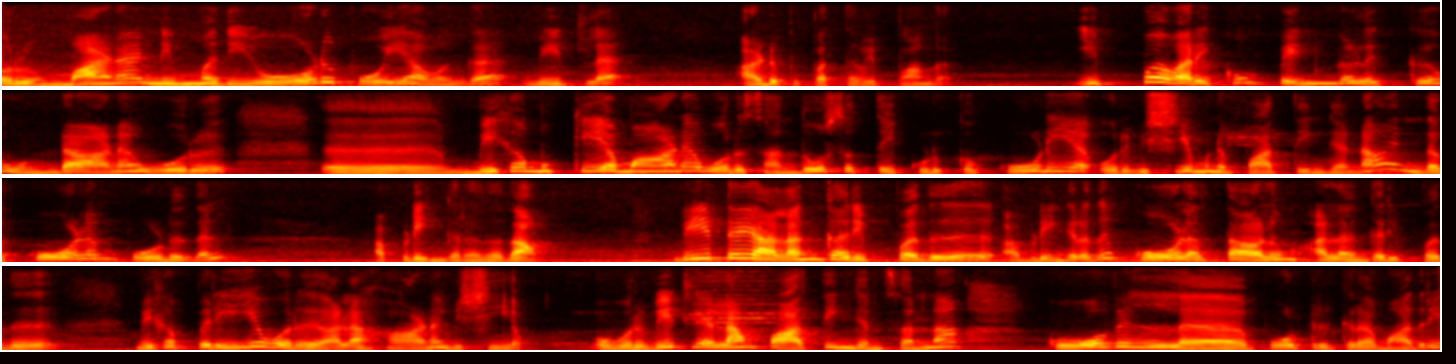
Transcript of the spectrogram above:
ஒரு மன நிம்மதியோடு போய் அவங்க வீட்டில் அடுப்பு பற்ற வைப்பாங்க. இப்போ வரைக்கும் பெண்களுக்கு உண்டான ஒரு மிக முக்கியமான ஒரு சந்தோஷத்தை கொடுக்கக்கூடிய ஒரு விஷயம்னு பார்த்திங்கன்னா இந்த கோலம் போடுதல் அப்படிங்கிறது தான் வீட்டை அலங்கரிப்பது அப்படிங்கிறது கோலத்தாலும் அலங்கரிப்பது மிகப்பெரிய ஒரு அழகான விஷயம். ஒவ்வொரு வீட்டிலெல்லாம் பார்த்திங்கன்னு பார்த்தீங்கன்னு சொன்னால் கோவிலில் போட்டிருக்கிற மாதிரி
